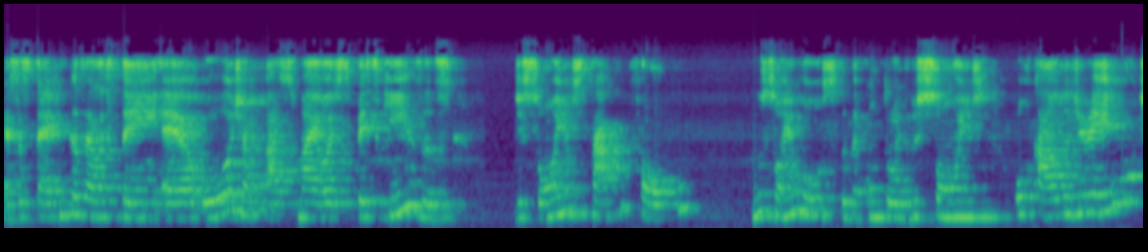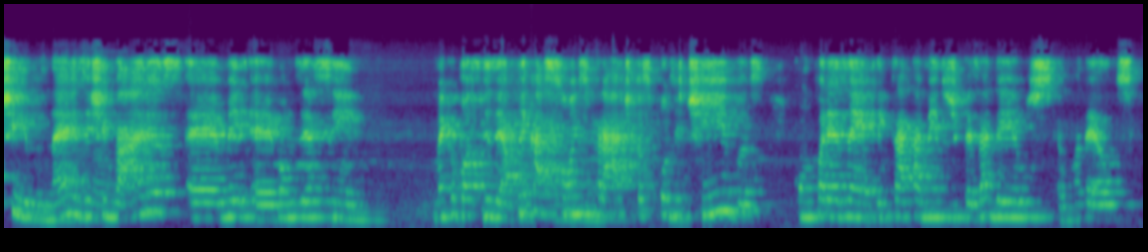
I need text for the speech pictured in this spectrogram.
Essas técnicas, elas têm, é, hoje, as maiores pesquisas de sonhos está com foco no sonho lúcido, no controle dos sonhos, por causa de N motivos, né? Existem várias, é, é, vamos dizer assim, como é que eu posso dizer, aplicações práticas positivas, como, por exemplo, em tratamento de pesadelos, é uma delas.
